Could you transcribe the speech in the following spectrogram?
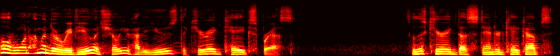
Hello everyone, I'm going to do a review and show you how to use the Keurig K-Express. So this Keurig does standard K-Cups.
